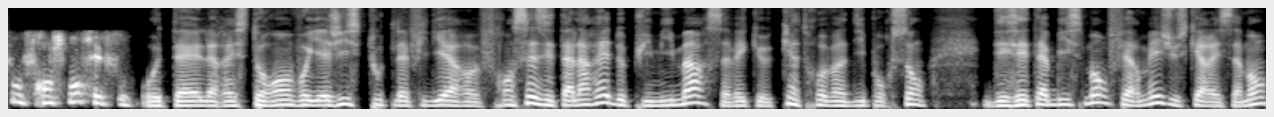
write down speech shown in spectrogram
fou, franchement c'est fou. Hôtels, restaurants, voyagistes, toute la filière française est à l'arrêt depuis mi-mars avec 90% des établissements fermés jusqu'à récemment.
